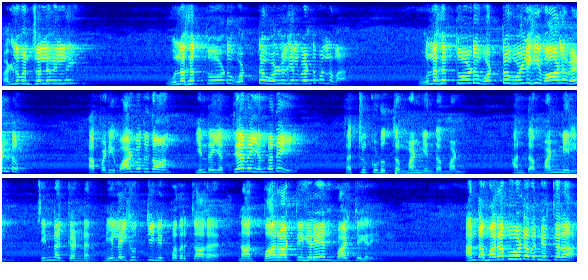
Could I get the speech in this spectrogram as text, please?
வள்ளுவன் சொல்லவில்லை உலகத்தோடு ஒட்ட ஒழுகல் வேண்டும் அல்லவா உலகத்தோடு ஒட்ட ஒழுகி வாழ வேண்டும். அப்படி வாழ்வதுதான் இன்றைய தேவை என்பதை கற்றுக் கொடுத்த மண் இந்த மண். அந்த மண்ணில் சின்னக்கண்ணன் நிலைகுத்தி நிற்பதற்காக நான் பாராட்டுகிறேன் வாழ்த்துகிறேன். அந்த மரபோடு அவர் நிற்கிறார்.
